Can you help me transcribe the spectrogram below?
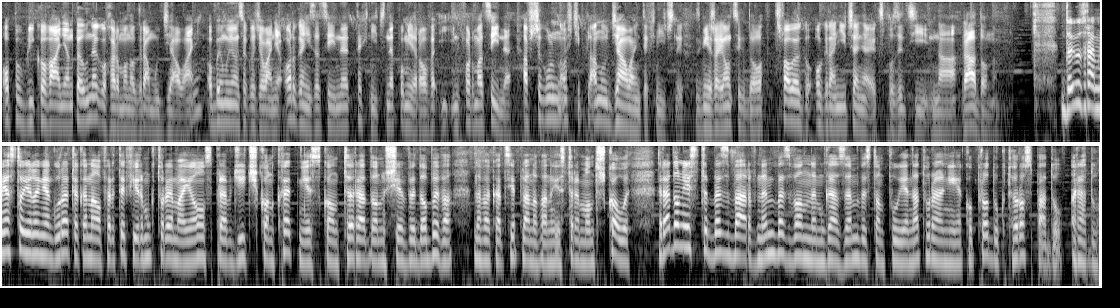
opublikowania pełnego harmonogramu działań, obejmującego działania organizacyjne, techniczne, pomiarowe i informacyjne, a w szczególności planu działań technicznych zmierzających do trwałego ograniczenia ekspozycji na radon. Do jutra miasto Jelenia Góra czeka na oferty firm, które mają sprawdzić konkretnie skąd radon się wydobywa. Na wakacje planowany jest remont szkoły. Radon jest bezbarwnym, bezwonnym gazem, występuje naturalnie jako produkt rozpadu radu.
